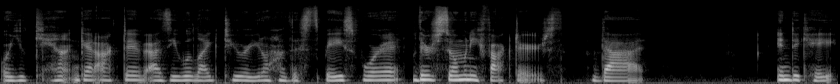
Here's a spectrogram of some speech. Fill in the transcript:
or you can't get active as you would like to or you don't have the space for it, there's so many factors that indicate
